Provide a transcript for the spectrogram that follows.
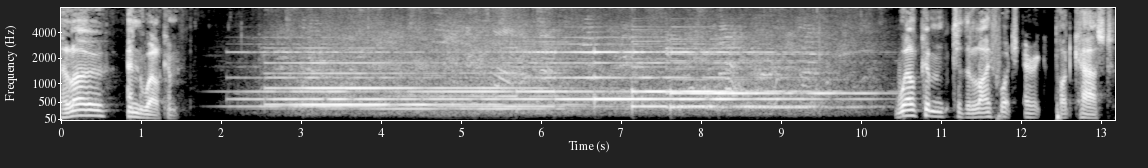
Hello and welcome. Welcome to the LifeWatch ERIC podcast,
